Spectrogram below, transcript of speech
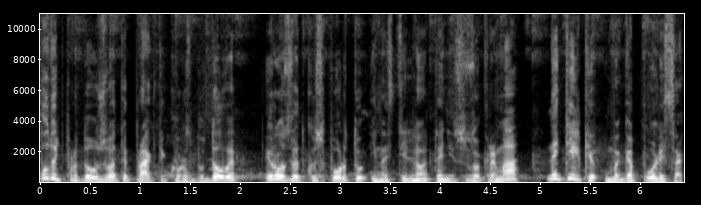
будуть продовжувати практику розбудови і розвитку спорту і настільного тенісу, зокрема, не тільки у мегаполісах,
